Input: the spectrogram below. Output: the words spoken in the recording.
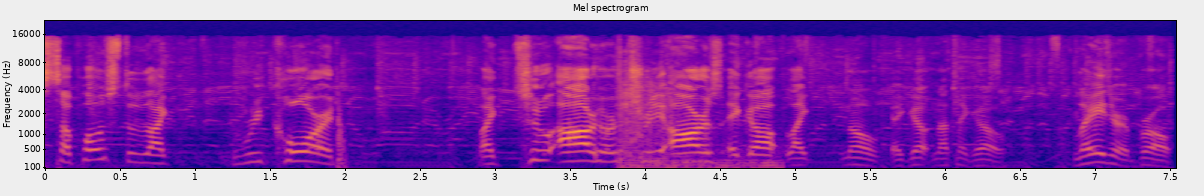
was supposed to like record like two hours or three hours ago. Like no, ago, not ago, later, bro.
